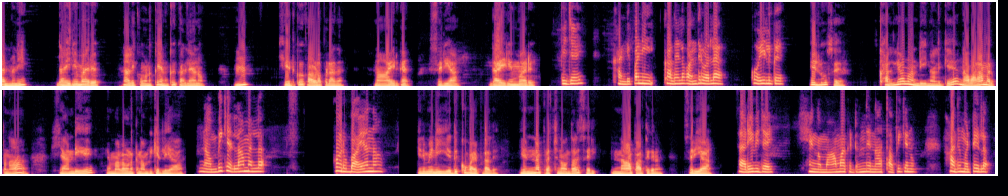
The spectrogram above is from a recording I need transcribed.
கண்மணி தைரியமா இரு. நாளைக்கு உனக்கு எனக்கு கல்யாணம். ம்? எதுக்கும் கவலைப்படாத. நான் இருக்கேன். சரியா? தைரியமா இரு. விஜய் கண்டிப்பா நீ காலையில வந்துருவல கோயிலுக்கு. ஏ லூசு. கல்யாணம்டி நாளைக்கு நான் வராம இருப்பேனா? ஏன்டி என் மேல உனக்கு நம்பிக்கை இல்லையா? நம்பிக்கை இல்லாம இல்ல. ஒரு பயம்தான். இனிமே நீ எதுக்கும் பயப்படாத. என்ன பிரச்சனை வந்தாலும் சரி நான் பாத்துக்கிறேன். சரியா? சரி விஜய் எங்க மாமா கிட்ட இருந்து நான் தப்பிக்கணும். அது மட்டும் இல்ல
